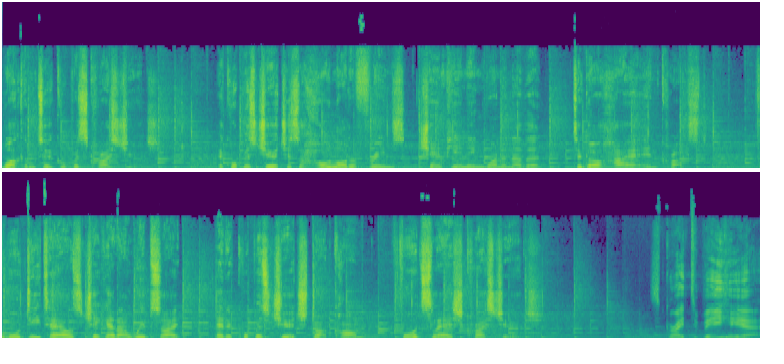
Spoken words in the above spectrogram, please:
Welcome to Equippers Christchurch. Equippers Church is a whole lot of friends championing one another to go higher in Christ. For more details, check out our website at equipperschurch.com forward slash Christchurch. It's great to be here.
